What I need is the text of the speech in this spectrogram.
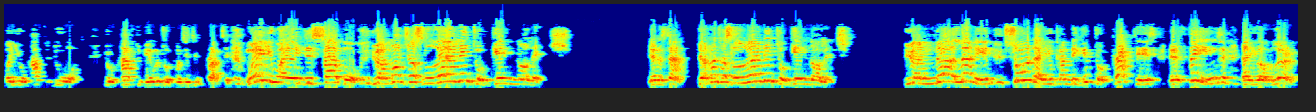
But you have to do what? You have to be able to put it in practice. When you are a disciple, you are not just learning to gain knowledge. You understand? You are not just learning to gain knowledge. You are not learning so that you can begin to practice the things that you have learned.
